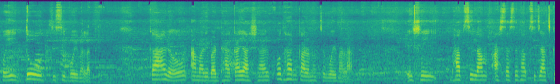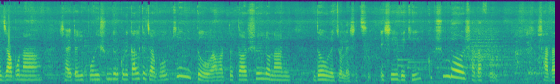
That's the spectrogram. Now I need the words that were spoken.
হয়েই দৌড় দিছি বইমেলাতে। কারণ আমার এবার ঢাকায় আসার প্রধান কারণ হচ্ছে বইমেলা। এসেই ভাবছিলাম, আস্তে আস্তে ভাবছি যে আজকে যাব না। শাড়িটারি পরে সুন্দর করে কালকে যাব, কিন্তু আমার তো তো আর সইল না, আমি দৌড়ে চলে এসেছি। এসেই দেখি খুব সুন্দর সাদা ফুল। সাদা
